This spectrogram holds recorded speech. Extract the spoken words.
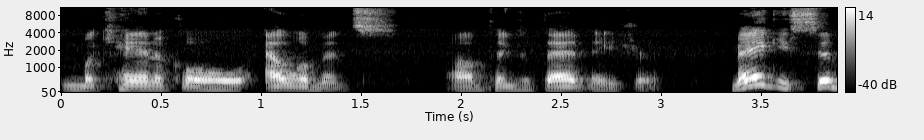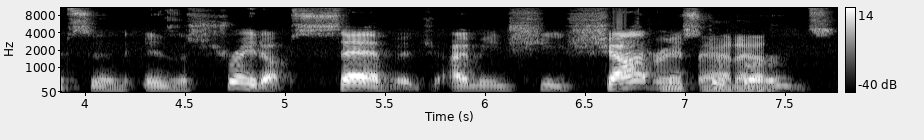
mechanical elements, um, things of that nature. Maggie Simpson is a straight up savage. I mean, she shot Straight Mr. badass. Burns.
